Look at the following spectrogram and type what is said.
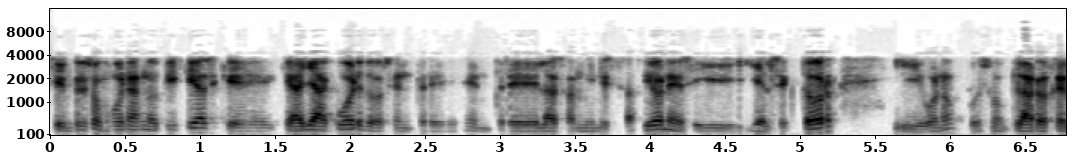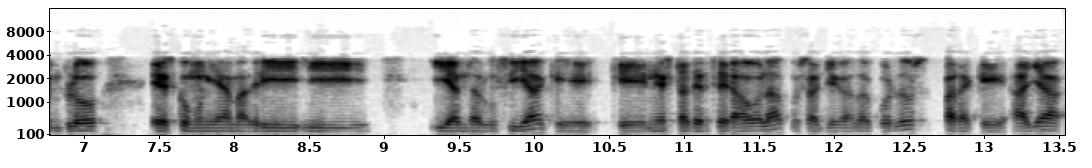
siempre son buenas noticias que, haya acuerdos entre, entre las administraciones y, y, el sector. Y bueno, pues un claro ejemplo es Comunidad de Madrid y, y Andalucía que, que en esta tercera ola pues han llegado a acuerdos para que haya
